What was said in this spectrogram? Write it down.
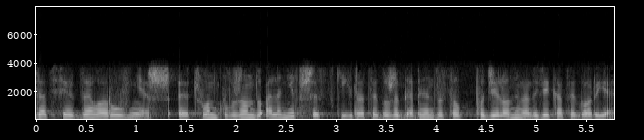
zatwierdzała również e, członków rządu, ale nie wszystkich, dlatego że gabinet został podzielony na dwie kategorie.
